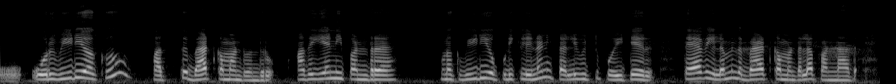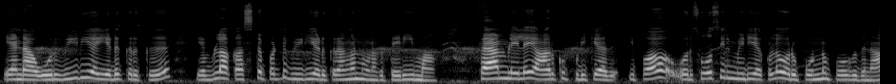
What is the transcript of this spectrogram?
ஒ- ஒரு வீடியோவுக்கு பத்து பேட் கமெண்ட் வந்துடும் அதை ஏன் நீ பண்ணுற உனக்கு வீடியோ பிடிக்கலன்னா நீ தள்ளி விட்டு போயிட்டே இரு. தேவையில்லாமல் இந்த பேட் கமெண்ட் எல்லாம் பண்ணாத. ஏன்டா ஒரு வீடியோ எடுக்கிறதுக்கு எவ்வளோ கஷ்டப்பட்டு வீடியோ எடுக்கிறாங்கன்னு உனக்கு தெரியுமா? ஃபேமிலியில் யாருக்கும் பிடிக்காது. இப்போ ஒரு சோஷியல் மீடியாக்குள்ளே ஒரு பொண்ணு போகுதுன்னா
